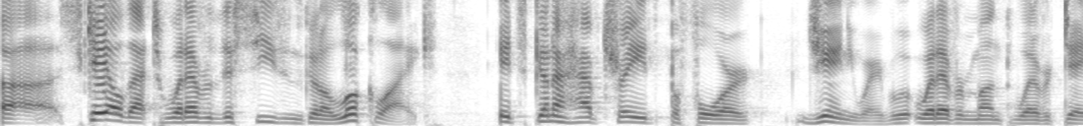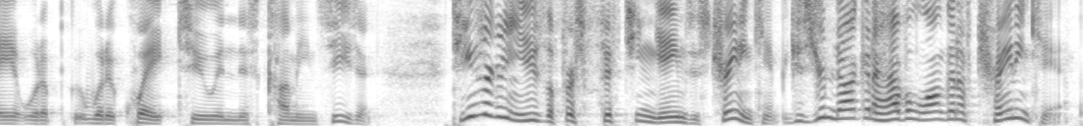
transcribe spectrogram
uh, scale that to whatever this season's going to look like, it's going to have trades before January, whatever month, whatever day it would would equate to in this coming season teams are going to use the first 15 games as training camp because you're not going to have a long enough training camp.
